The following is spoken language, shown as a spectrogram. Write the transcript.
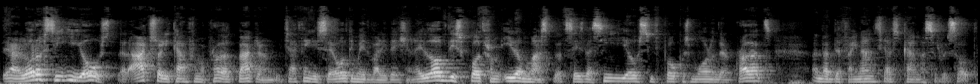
there are a lot of CEOs that actually come from a product background, which I think is the ultimate validation. I love this quote from Elon Musk that says that CEOs should focus more on their products and that the financials come as a result.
